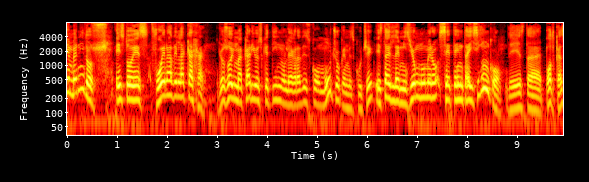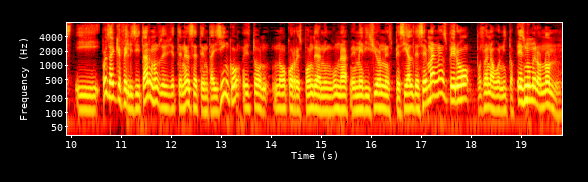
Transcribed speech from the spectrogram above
Bienvenidos, esto es Fuera de la Caja. Yo soy Macario Esquetino, le agradezco mucho que me escuche. Esta es la emisión número 75 de esta podcast y pues hay que felicitarnos de tener 75. Esto no corresponde a ninguna medición especial de semanas, pero pues suena bonito. Es número non,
